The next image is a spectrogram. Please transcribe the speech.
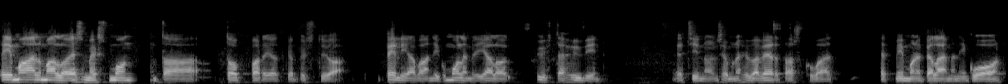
ei maailmalla ole esimerkiksi montaa topparia, jotka pystyy peliä vaan niin kuin molemmilla jaloilla yhtä hyvin. Et siinä on semmoinen hyvä vertauskuva, että, että millainen pelaaja mä niin kuin oon.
